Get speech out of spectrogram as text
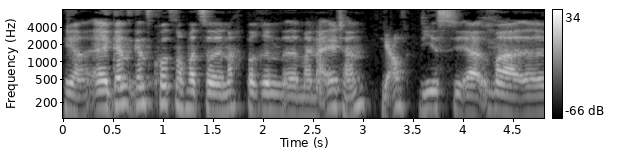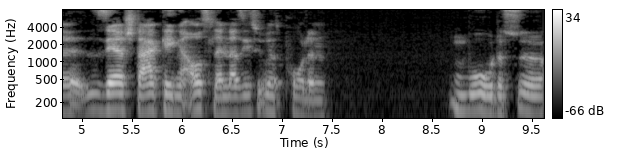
Ja, äh, ganz, ganz kurz nochmal zur Nachbarin äh, meiner Eltern. Ja. Die ist ja immer äh, sehr stark gegen Ausländer. Sie ist übrigens Polin. Oh, das äh,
